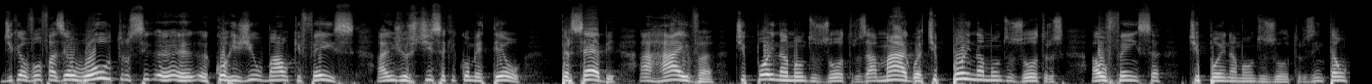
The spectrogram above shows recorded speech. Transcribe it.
de que eu vou fazer o outro se, uh, uh, corrigir o mal que fez, a injustiça que cometeu. Percebe? A raiva te põe na mão dos outros, a mágoa te põe na mão dos outros, a ofensa te põe na mão dos outros. Então,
